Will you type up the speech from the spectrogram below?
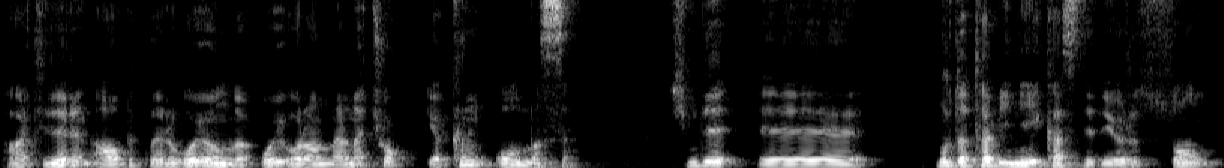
partilerin aldıkları oy, oy oranlarına çok yakın olması. Şimdi e, burada tabii neyi kastediyoruz? Son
